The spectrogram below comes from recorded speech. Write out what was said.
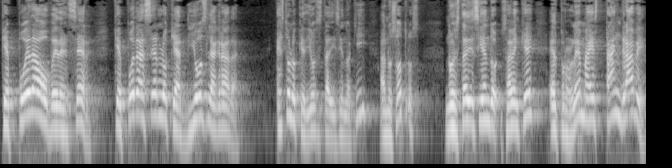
que pueda obedecer, que pueda hacer lo que a Dios le agrada. Esto es lo que Dios está diciendo aquí a nosotros. Nos está diciendo, ¿saben qué? El problema es tan grave,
